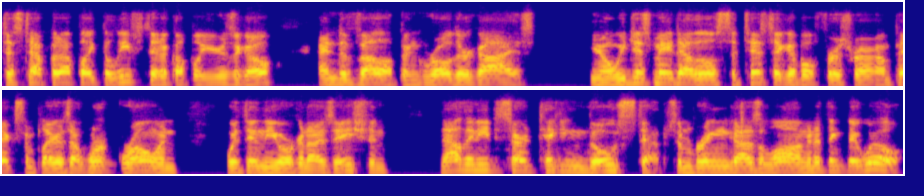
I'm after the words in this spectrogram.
to step it up like the Leafs did a couple years ago and develop and grow their guys. You know, we just made that little statistic about first round picks and players that weren't growing within the organization. Now they need to start taking those steps and bringing guys along, and I think they will.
